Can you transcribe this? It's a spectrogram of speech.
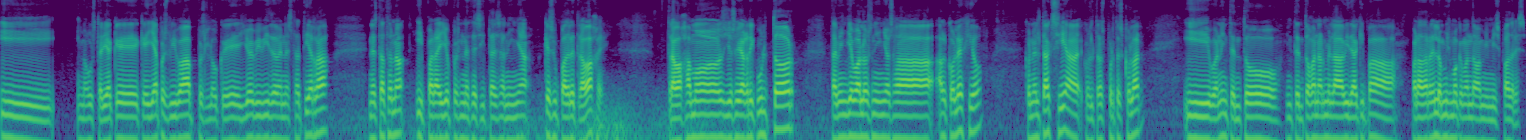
y, me gustaría que, ella pues viva pues lo que yo he vivido en esta tierra, en esta zona y para ello pues necesita esa niña que su padre trabaje. Trabajamos, yo soy agricultor, también llevo a los niños al colegio con el taxi, con el transporte escolar y bueno, intento, intento ganarme la vida aquí para darle lo mismo que me a mí mis padres.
